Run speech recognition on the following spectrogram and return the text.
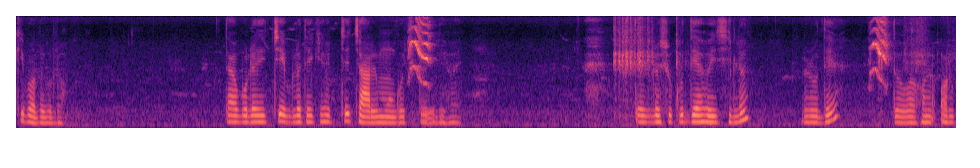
কি বলে এগুলো তা বলে দিচ্ছে, এগুলো থেকে হচ্ছে চাল মগজ তৈরি হয়। তো এগুলো শুকুর দেওয়া হয়েছিল রোদে। তো এখন অল্প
